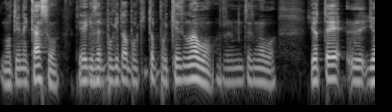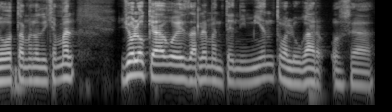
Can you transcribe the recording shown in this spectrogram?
no tiene caso. Tiene que ser poquito a poquito porque es nuevo, realmente es nuevo. Yo, te, yo también lo dije mal. Yo lo que hago es darle mantenimiento al lugar, o sea,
